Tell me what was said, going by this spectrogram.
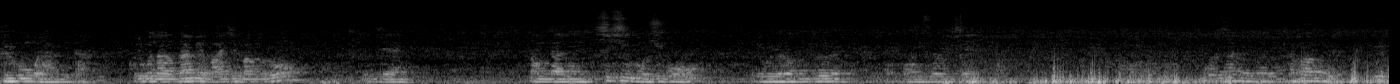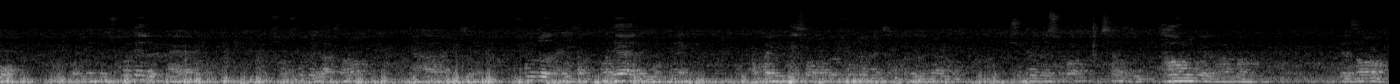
불공을 합니다. 그리고 난 다음에 마지막으로 이제 명단에 시식 모시고 그리고 여러분들 어, 이거 이제 권산에는 가방을 끼고 어느 소대를 가야 돼요. 그래서 소대 가서 다 이제 소전해서 보내야 되는데 아마 여기서 오늘 소전해서 보내면 주변에 소방 차들이 다 올 거예요 아마. 그래서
